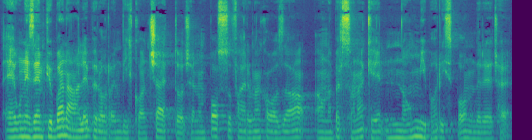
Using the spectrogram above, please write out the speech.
è un esempio banale, però rende il concetto, cioè non posso fare una cosa a una persona che non mi può rispondere, cioè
